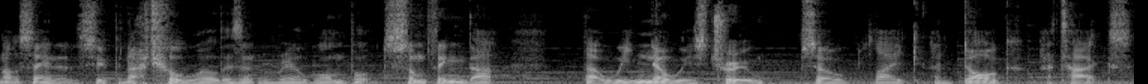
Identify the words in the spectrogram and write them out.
not saying that the supernatural world isn't a real one, but something that that we know is true. So, like a dog attacks,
